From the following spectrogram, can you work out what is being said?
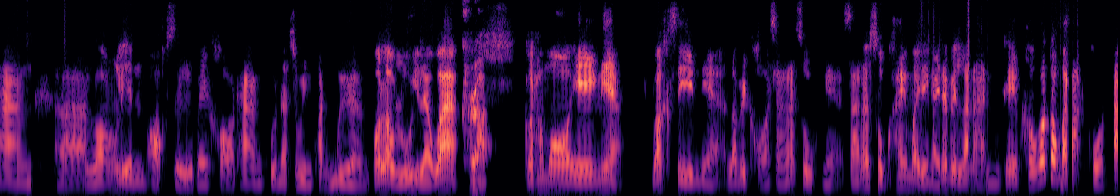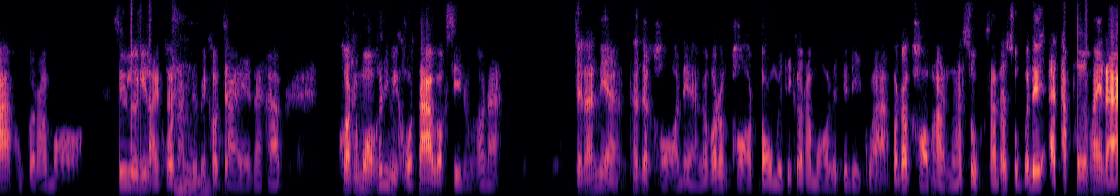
ทางร้องเรียนออกสื่อไปขอทางคุณอัศวินขวัญเมือง เพราะเรารู้อยู่แล้วว่ากทมเองเนี่ยวัคซีนเนี่ยเราไปขอสาธารณสุขเนี่ยสาธารณสุขให้มายังไงถ้าเป็นร้านอาหารกรุงเทพเขาก็ต้องมาตัดโคต้าของกทม ซึ่งเรื่องนี้หลายคนอาจจะไม่เข้าใจนะครับกทมก็จะมีโคต้าวัคซีนของเขานะ ฉะนั้นเนี่ยถ้าจะขอเนี่ยเราก็ต้องขอตรงไปที่กรทมเลยจะดีกว่าเพราะถ้าขอผ่านสาธารณสุขสาธารณสุขไม่ได้แอดเพิ่มให้นะ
